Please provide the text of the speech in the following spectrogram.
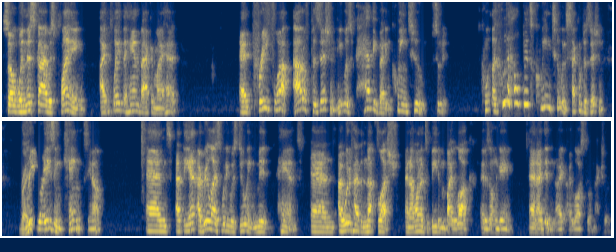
So when this guy was playing, I played the hand back in my head. And pre-flop, out of position, he was heavy betting queen two suited. Queen, like who the hell bets queen two in second position? Right. Re-raising kings, you know. And at the end, I realized what he was doing mid hand, and I would have had the nut flush, and I wanted to beat him by luck at his own game, and I didn't. I, I lost to him actually,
